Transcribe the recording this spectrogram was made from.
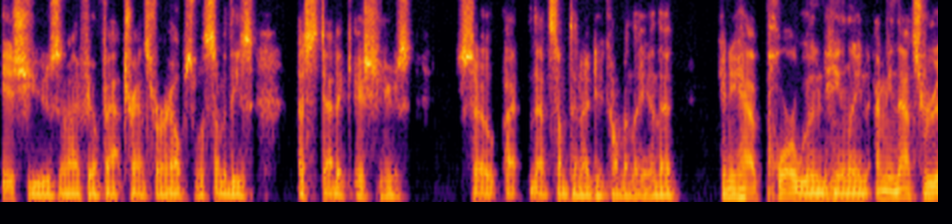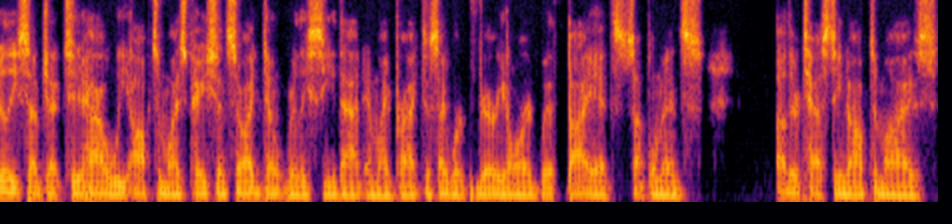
issues, and I feel fat transfer helps with some of these aesthetic issues. So I, that's something I do commonly. And then can you have poor wound healing? I mean, that's really subject to how we optimize patients. So I don't really see that in my practice. I work very hard with diets, supplements, other testing to optimize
